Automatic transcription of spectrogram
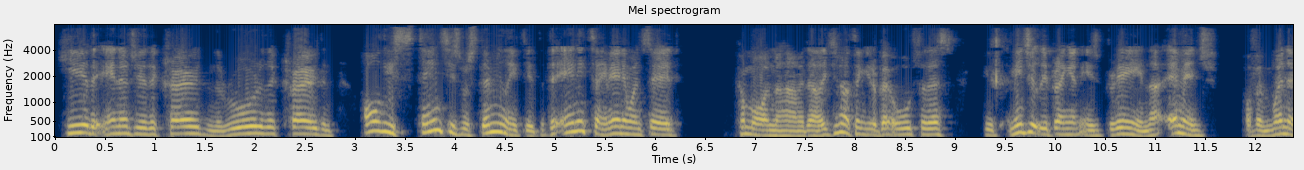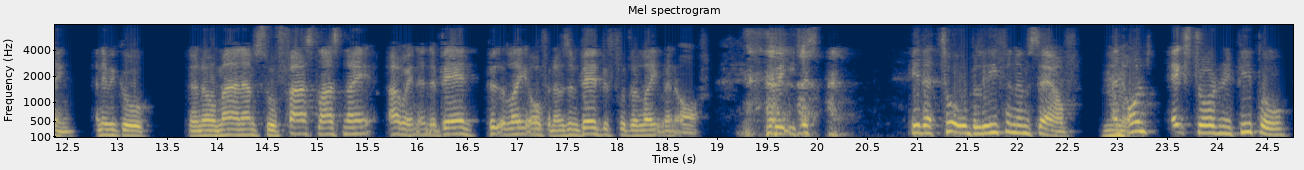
hear the energy of the crowd and the roar of the crowd, and all these senses were stimulated that at any time anyone said, come on, Muhammad Ali, do you not think you're a bit old for this? He'd immediately bring into his brain that image of him winning, and he would go, no, no, man, I'm so fast last night, I went into bed, put the light off, and I was in bed before the light went off. but he just, he had a total belief in himself. Mm. And on extraordinary people,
